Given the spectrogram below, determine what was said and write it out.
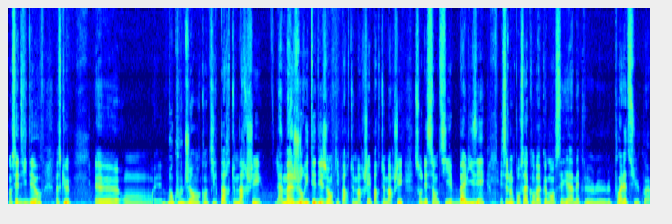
dans cette vidéo, parce que euh, beaucoup de gens, quand ils partent marcher, la majorité des gens qui partent marcher, partent marcher sur des sentiers balisés, et c'est donc pour ça qu'on va commencer à mettre le, poids là-dessus. Quoi.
